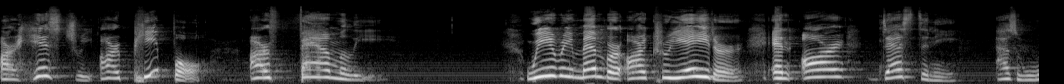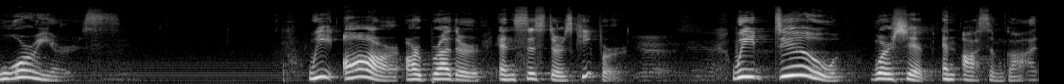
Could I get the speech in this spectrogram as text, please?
our history, our people, our family. We remember our Creator and our destiny as warriors. We are our brother and sister's keeper. We do worship an awesome God.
